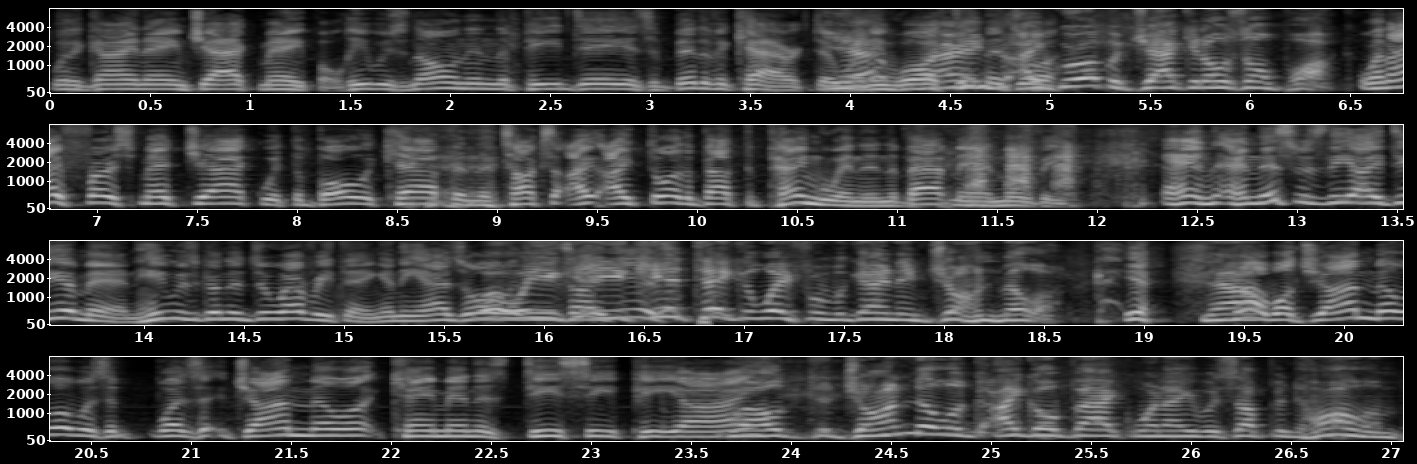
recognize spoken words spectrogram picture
with a guy named Jack Maple. He was known in the PD as a bit of a character when he walked I, in the door. I grew up with Jack at Ozone Park. when I first met Jack with the bowler cap and the tux, I, I thought about the penguin in the Batman movie, and and this was the idea, man. He was going to do everything, and he has all Well, you, these can't- you can't take away from a guy named John Miller. Yeah. Now- no, well, John Miller was a, was John Miller came in as DCPI. Well, John Miller, I go back when I was up in Harlem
